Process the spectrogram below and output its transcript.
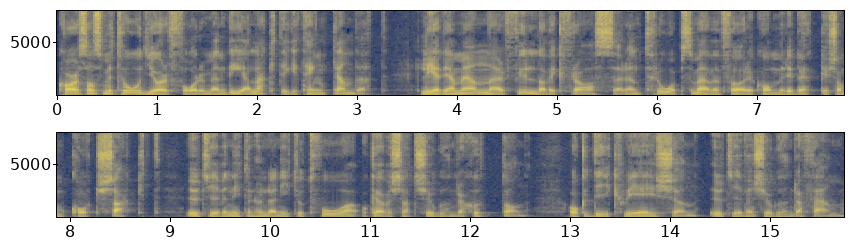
Carsons metod gör formen delaktig i tänkandet. Lediga män är fylld av ekfraser, en trop som även förekommer i böcker som Kort sagt, utgiven 1992 och översatt 2017, och Decreation, utgiven 2005.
